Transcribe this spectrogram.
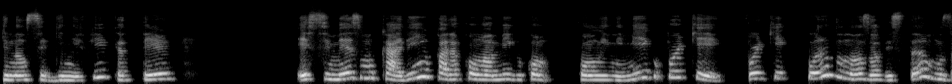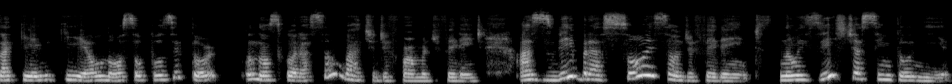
que não significa ter esse mesmo carinho para com o amigo, com, com o inimigo, por quê? Porque quando nós avistamos aquele que é o nosso opositor, o nosso coração bate de forma diferente, as vibrações são diferentes, não existe a sintonia.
